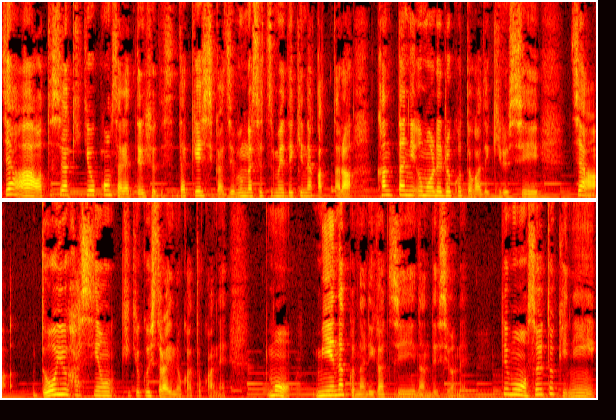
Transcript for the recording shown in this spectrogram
じゃあ私は企業コンサルやってる人ですだけしか自分が説明できなかったら簡単に埋もれることができるしじゃあどういう発信を結局したらいいのかとかねもう見えなくなりがちなんですよね。でもそういう時に、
